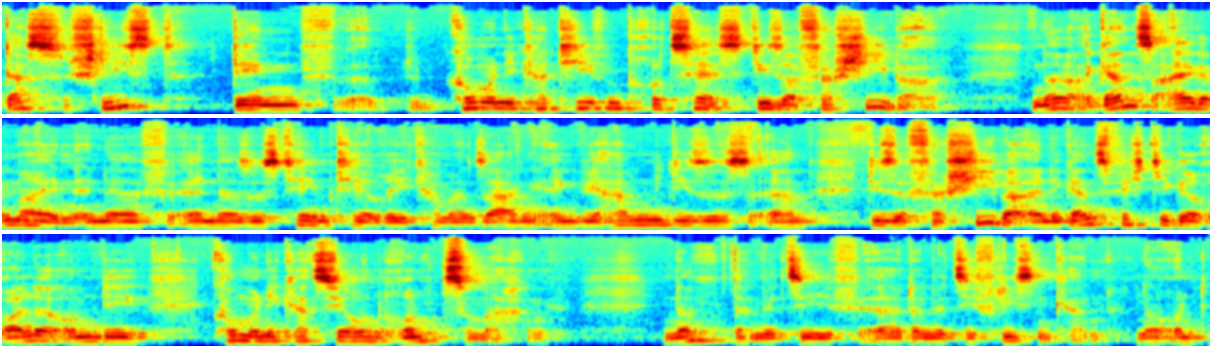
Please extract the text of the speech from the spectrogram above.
Das schließt den kommunikativen Prozess, dieser Verschieber, ne, ganz allgemein in der, in der Systemtheorie kann man sagen, irgendwie haben dieses, ähm, diese Verschieber eine ganz wichtige Rolle, um die Kommunikation rund zu machen, ne, damit, sie, äh, damit sie fließen kann. Ne, und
